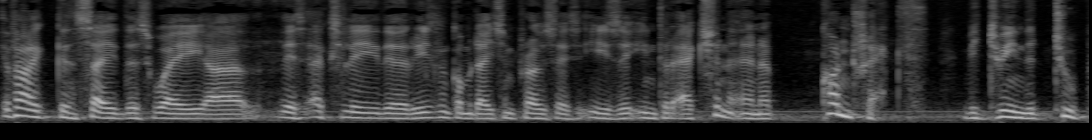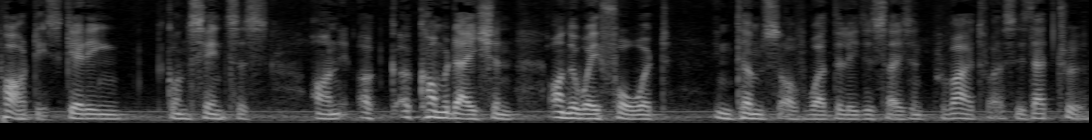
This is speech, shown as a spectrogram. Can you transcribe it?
If I can say this way, uh, there's actually the regional accommodation process is an interaction and a contract between the two parties getting consensus on accommodation on the way forward in terms of what the legislation provides for us. Is that true?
